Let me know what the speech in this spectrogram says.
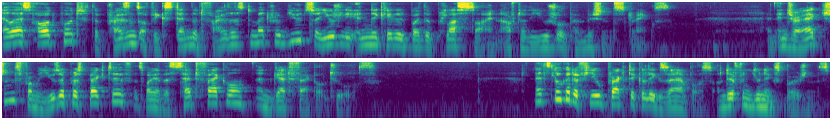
ls output, the presence of extended file system attributes are usually indicated by the plus sign after the usual permission strings and interactions from a user perspective is via the setFACL and getFACL tools. Let's look at a few practical examples on different Unix versions,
